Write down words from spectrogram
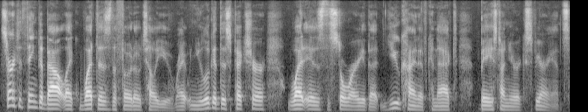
Start to think about like, what does the photo tell you, right? When you look at this picture, what is the story that you kind of connect based on your experience?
